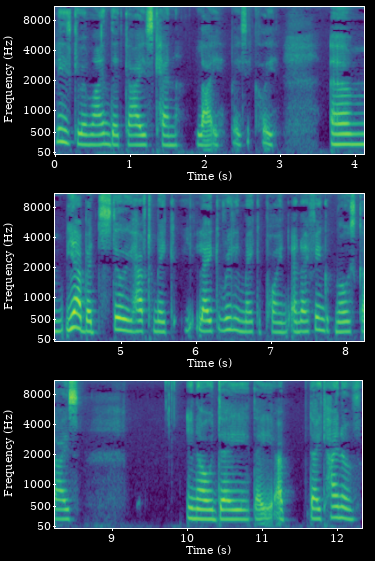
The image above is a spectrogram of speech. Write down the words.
please keep in mind that guys can lie, basically. Um, yeah, but still, you have to make like really make a point. and I think most guys, you know, they they uh, they kind of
